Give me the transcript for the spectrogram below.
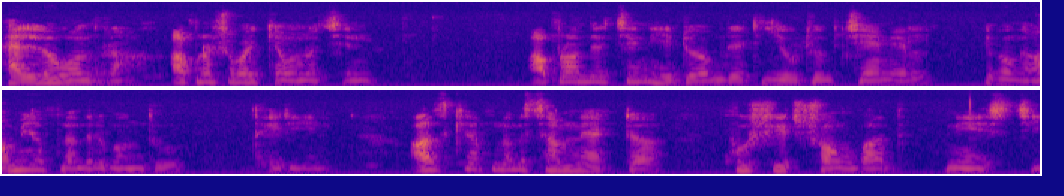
হ্যালো বন্ধুরা, আপনারা সবাই কেমন আছেন? আপনারা দেখছেন ইডু আপডেট ইউটিউব চ্যানেল এবং আমি আপনাদের বন্ধু ধেরিন। আজকে আপনাদের সামনে একটা খুশির সংবাদ নিয়ে এসেছি।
